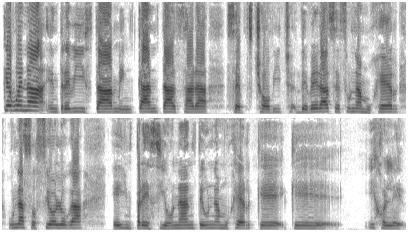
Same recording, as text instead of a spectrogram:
qué buena entrevista, me encanta Sara Sefcovic, de veras es una mujer, una socióloga eh, impresionante, una mujer que, que, híjole,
